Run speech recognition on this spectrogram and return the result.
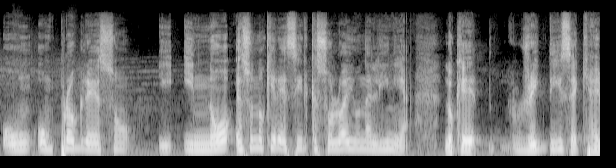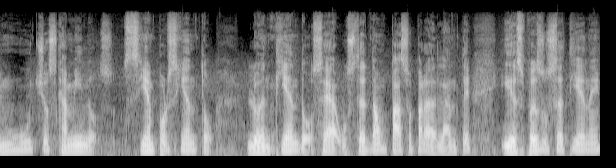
un, un progreso y, no, eso no quiere decir que solo hay una línea. Lo que Rick dice, que hay muchos caminos, 100%, lo entiendo. O sea, usted da un paso para adelante y después usted tiene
